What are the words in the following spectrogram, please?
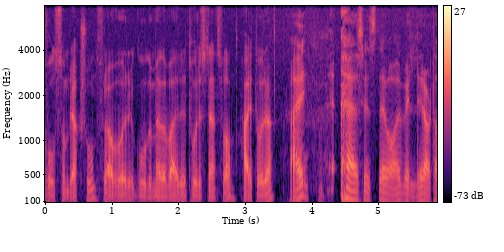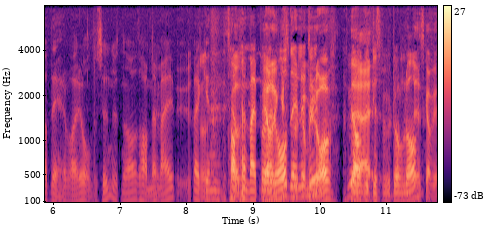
voldsom reaksjon fra vår gode medarbeider Tore Stensvold. Hei, Tore. Hei. Jeg syns det var veldig rart at dere var i Ålesund uten å ta med meg. Verken ta med meg på råd eller tur. Vi hadde ikke spurt om lov. Det skal vi,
